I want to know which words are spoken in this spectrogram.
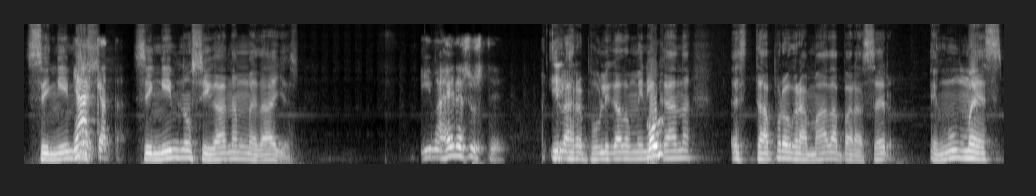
Sin himnos, Ñácata. sin himnos si ganan medallas. Imagínese usted. Y la República Dominicana está programada para ser en un mes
